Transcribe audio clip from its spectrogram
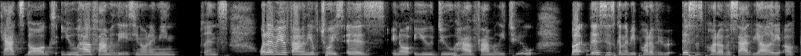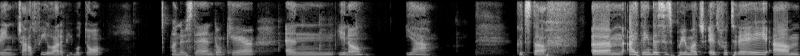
cats, dogs. You have families. You know what I mean? Plants, whatever your family of choice is, you know, you do have family too. But this is going to be part of your this is part of a sad reality of being child free. A lot of people don't understand, don't care, and you know, yeah, good stuff. Um, I think this is pretty much it for today. Um,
